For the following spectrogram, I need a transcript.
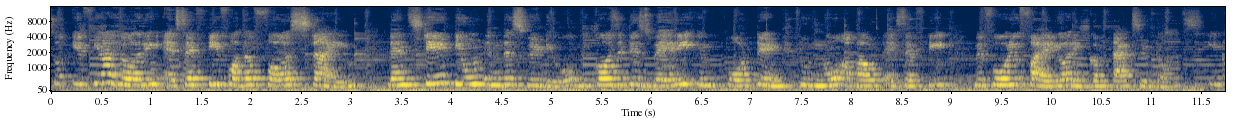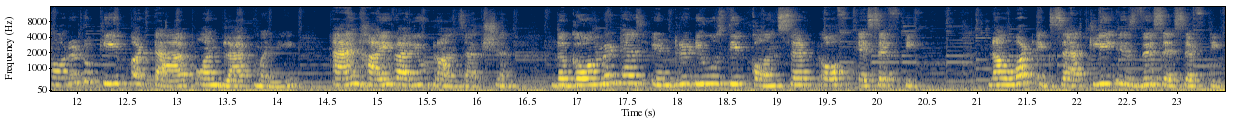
So if you are hearing SFT for the first time, then stay tuned in this video because it is very important to know about SFT before you file your income tax returns. In order to keep a tab on black money and high value transaction, the government has introduced the concept of SFT. Now what exactly is this SFT?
